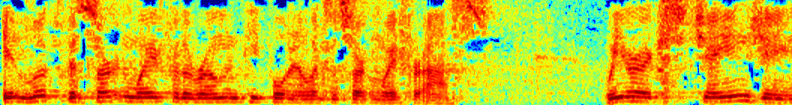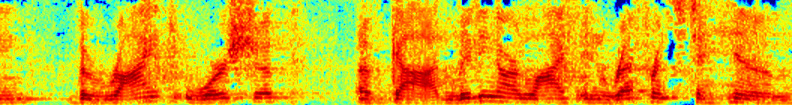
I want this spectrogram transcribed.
It looked a certain way for the Roman people, and it looks a certain way for us. We are exchanging the right worship of God, living our life in reference to Him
